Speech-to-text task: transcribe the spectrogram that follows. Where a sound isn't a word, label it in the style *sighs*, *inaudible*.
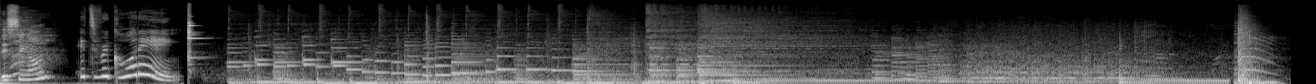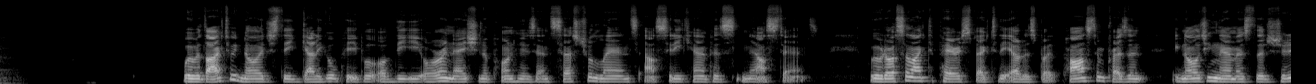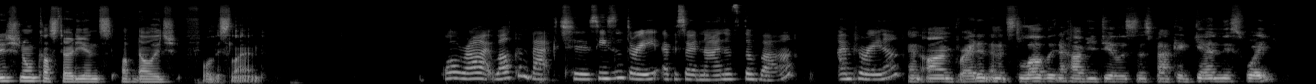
This thing on? It's recording. We would like to acknowledge the Gadigal people of the Eora Nation upon whose ancestral lands our city campus now stands. We would also like to pay respect to the elders both past and present, acknowledging them as the traditional custodians of knowledge for this land. All right, welcome back to season three, episode nine of The Bar. I'm Parinaa. And I'm Brayden, and it's lovely to have you, dear listeners, back again this week.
